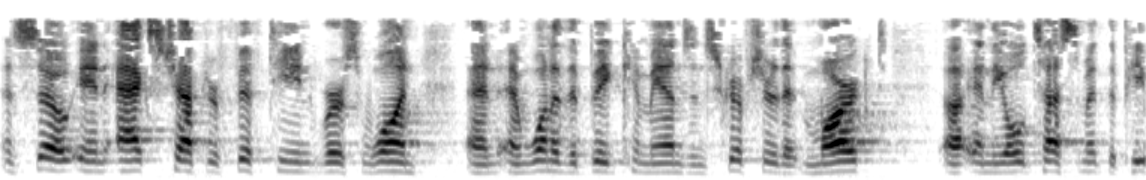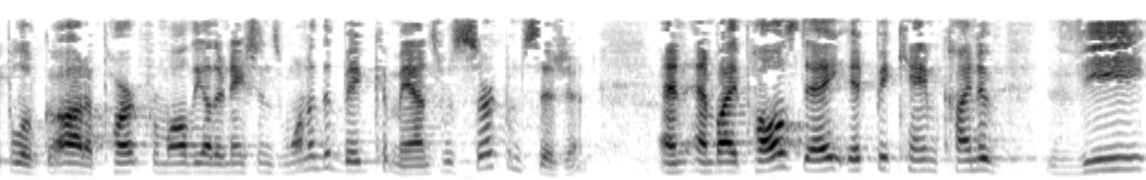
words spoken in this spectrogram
And so in Acts chapter 15, verse 1, and, and one of the big commands in Scripture that marked uh, in the Old Testament the people of God apart from all the other nations, one of the big commands was circumcision. And, and by Paul's day, it became kind of the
